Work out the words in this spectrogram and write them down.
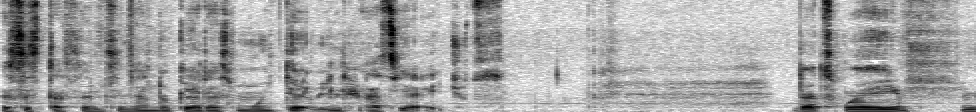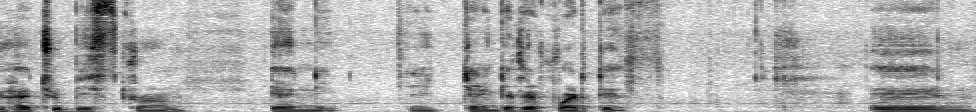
les estás enseñando que eres muy débil hacia ellos. That's why you have to be strong and y tienen que ser fuertes. And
